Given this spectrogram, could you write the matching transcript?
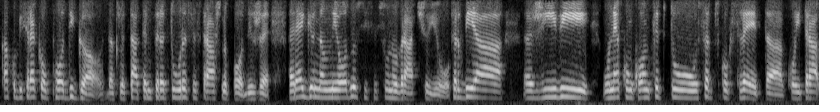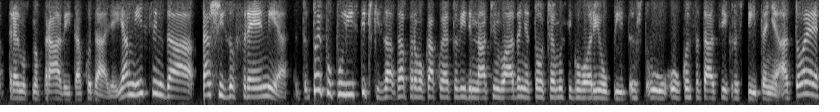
kako bih rekao, podigao. Dakle, ta temperatura se strašno podiže. Regionalni odnosi se suno vraćaju. Srbija e, živi u nekom konceptu srpskog sveta koji tra, trenutno pravi i tako dalje. Ja mislim da ta šizofrenija, to je populistički zapravo kako ja to vidim način vladanja, to o čemu si govorio u, u, u konstataciji kroz pitanje, a to je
